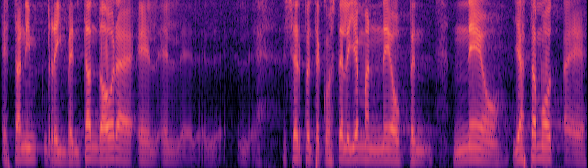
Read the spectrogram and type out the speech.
están reinventando ahora el, ser pentecostés, le llaman neo, neo ya estamos eh,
